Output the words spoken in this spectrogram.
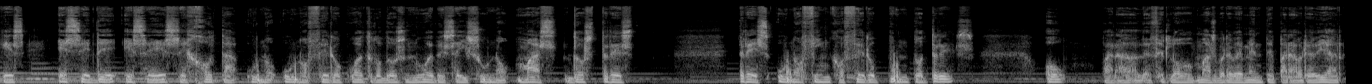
que es SDSSJ11042961 más 2331150.3 o, para decirlo más brevemente, para abreviar,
